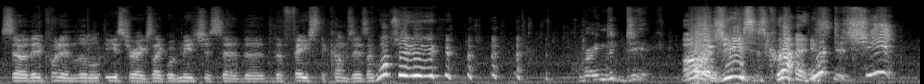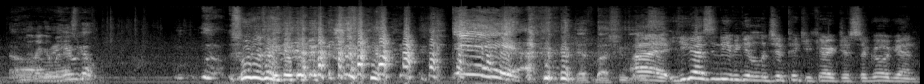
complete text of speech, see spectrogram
So they put in little Easter eggs, like what Meech just said. The the face that comes in is like whoopsie. Right in the dick. oh Whoa. Jesus Christ! What the shit? Oh, I got here we go. Yeah! Death by shooting. Alright, you guys didn't even get a legit pick your character, so go again.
